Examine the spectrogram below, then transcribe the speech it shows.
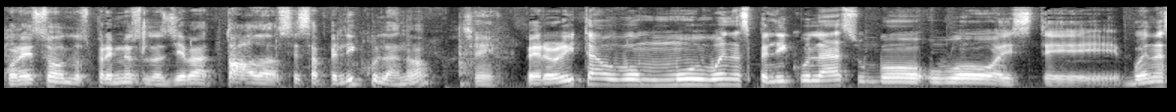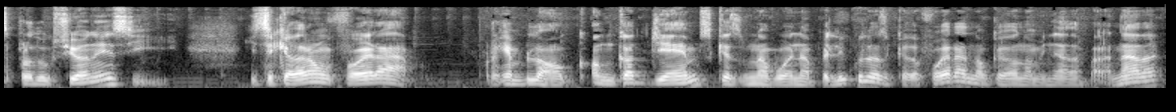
Por eso los premios los lleva todas esa película, ¿no? Sí. Pero ahorita hubo muy buenas películas, hubo, hubo este, buenas producciones y, y se quedaron fuera. Por ejemplo, Uncut Gems, que es una buena película, se quedó fuera, no quedó nominada para nada.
